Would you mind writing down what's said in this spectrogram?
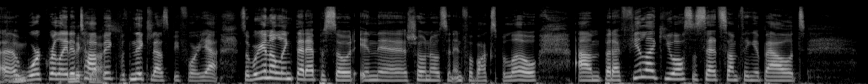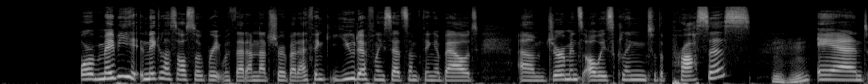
a N- work related topic with Niklas before. Yeah. So we're going to link that episode in the show notes and info box below. Um, but I feel like you also said something about or maybe Niklas also agreed with that. I'm not sure, but I think you definitely said something about um, Germans always clinging to the process Mm-hmm. and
